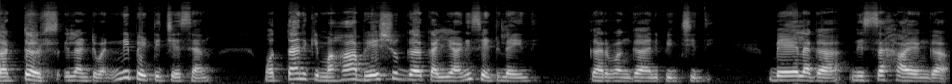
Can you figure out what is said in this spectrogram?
gutters ఇలాంటివన్నీ పెట్టించేశాను మొత్తానికి మహాభేషుగ్గా కళ్యాణి సెటిల్ అయింది గర్వంగా అనిపించింది. బేలగా నిస్సహాయంగా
